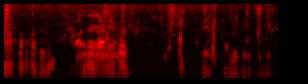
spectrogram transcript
মাছ কত কাছে নেই, আর নেই। শেষ? ল্যাপটপ কর। এই রুই এসছে রুই এসছে।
